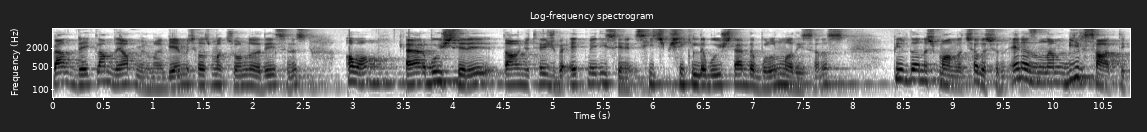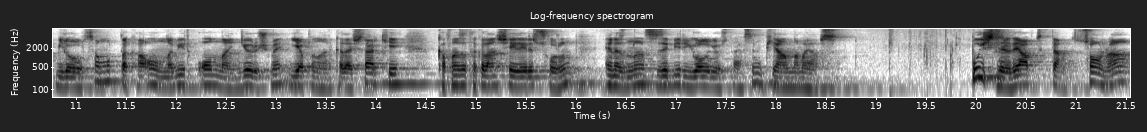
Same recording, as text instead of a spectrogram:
ben reklam da yapmıyorum. Yani BM'e çalışmak zorunda da değilsiniz. Ama eğer bu işleri daha önce tecrübe etmediyseniz, hiçbir şekilde bu işlerde bulunmadıysanız bir danışmanla çalışın. En azından bir saatlik bile olsa mutlaka onunla bir online görüşme yapın arkadaşlar ki kafanıza takılan şeyleri sorun. En azından size bir yol göstersin, planlama yapsın. Bu işleri de yaptıktan sonra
